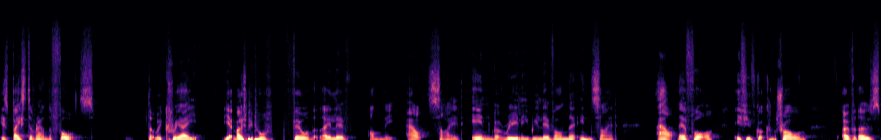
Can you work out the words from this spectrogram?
is based around the thoughts that we create. Yet most people feel that they live on the outside in, but really we live on the inside out. Therefore, if you've got control over those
